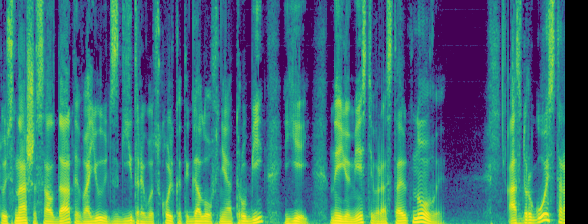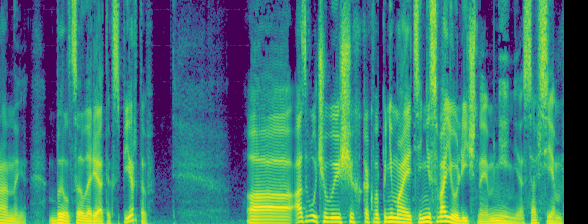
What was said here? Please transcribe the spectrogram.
то есть наши солдаты воюют с гидрой. Вот сколько ты голов не отруби ей, на ее месте вырастают новые. А с другой стороны, был целый ряд экспертов, а, озвучивающих, как вы понимаете, не свое личное мнение совсем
